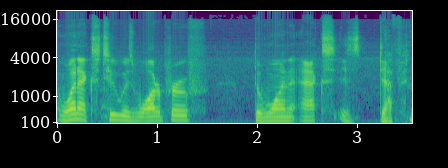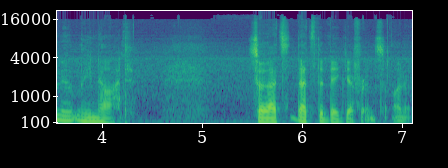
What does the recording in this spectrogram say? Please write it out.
1X2 is waterproof. The 1X is definitely not. So that's that's the big difference on it.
